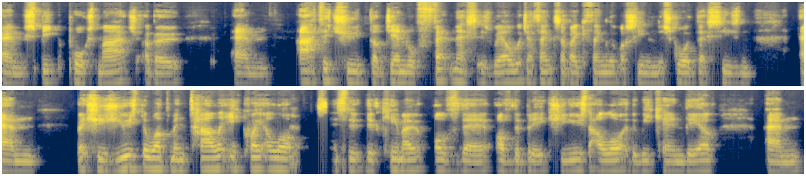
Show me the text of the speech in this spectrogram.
um, speak post match about um, attitude, their general fitness as well, which I think is a big thing that we're seeing in the squad this season. Um, but she's used the word mentality quite a lot since they've came out of the of the break. She used it a lot at the weekend there, um,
